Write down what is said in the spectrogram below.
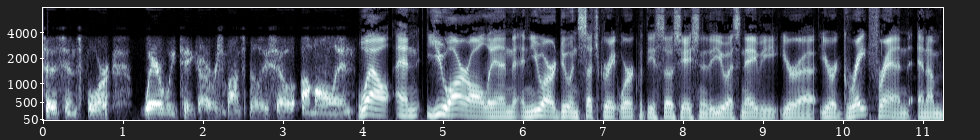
citizens for where we take our responsibility. So I'm all in. Well, and you are all in, and you are doing such great work with the Association of the U.S. Navy. You're a you're a great friend, and I'm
